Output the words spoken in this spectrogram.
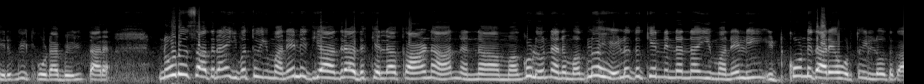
ತಿರುಗಿ ಕೂಡ ಬೀಳ್ತಾರೆ. ನೋಡು ಸಾಧನ, ಇವತ್ತು ಈ ಮನೇಲಿ ಇದೆಯಾ ಅಂದರೆ ಅದಕ್ಕೆಲ್ಲ ಕಾರಣ ನನ್ನ ಮಗಳು ನನ್ನ ಮಗಳು ಹೇಳೋದಕ್ಕೆ ನಿನ್ನನ್ನು ಈ ಮನೇಲಿ ಇಟ್ಕೊಂಡಿದ್ದಾರೆ ಹೊರತು ಇಲ್ಲೋದಾಗ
